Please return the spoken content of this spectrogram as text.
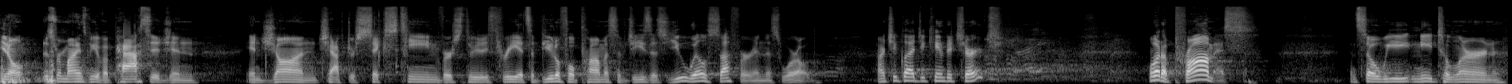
You know, this reminds me of a passage in, in John chapter 16, verse 33. It's a beautiful promise of Jesus. You will suffer in this world. Aren't you glad you came to church? What a promise. And so we need to learn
